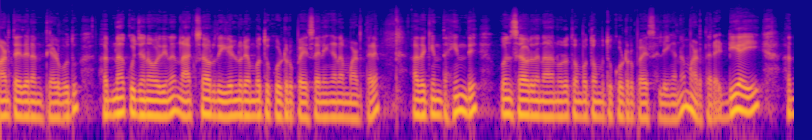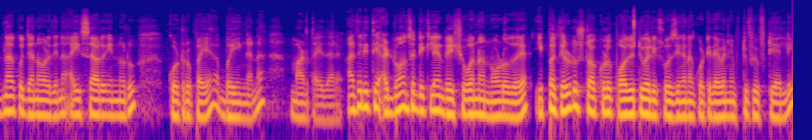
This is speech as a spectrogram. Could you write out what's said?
ಮಾಡ್ತಾ ಇದ್ದಾರೆ ಅಂತ ಹೇಳ್ಬೋದು. ಹದಿನಾಲ್ಕು ಜನವರಿ ದಿನ ನಾಲ್ಕು ಸಾವಿರದ ಏಳ್ನೂರ ಎಂಬತ್ತು ಕೋಟಿ ರೂಪಾಯಿ ಸೆಲ್ಲಿಂಗನ್ನು ಮಾಡ್ತಾರೆ. ಅದಕ್ಕಿಂತ ಹಿಂದೆ ಒಂದು ಸಾವಿರದ ನಾನ್ನೂರ ತೊಂಬತ್ತೊಂಬತ್ತು ಕೋಟಿ ರೂಪಾಯಿ ಸೆಲ್ಲಿಂಗನ್ನು ಮಾಡ್ತಾರೆ. ಡಿ ಐ ಹದಿನಾಲ್ಕು ಜನವರಿ ದಿನ ಐದು ಸಾವಿರದ ಇನ್ನೂರು ಕೋಟಿ ರೂಪಾಯಿಯ ಬೈಯಿಂಗನ್ನು ಮಾಡ್ತಾ ಇದ್ದಾರೆ. ಅದೇ ರೀತಿ ಅಡ್ವಾನ್ಸ್ ಡಿಕ್ಲೈನ್ ರೇಷೋವನ್ನು ನೋಡಿದ್ರೆ ಇಪ್ಪತ್ತೆರಡು ಸ್ಟಾಕ್ಗಳು ಪಾಸಿಟಿವ್ ಅಲ್ಲಿ ಕ್ಲೋಸಿಂಗನ್ನು ಕೊಟ್ಟಿದ್ದಾವೆ. ನಿಫ್ಟಿ ಫಿಫ್ಟಿಯಲ್ಲಿ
